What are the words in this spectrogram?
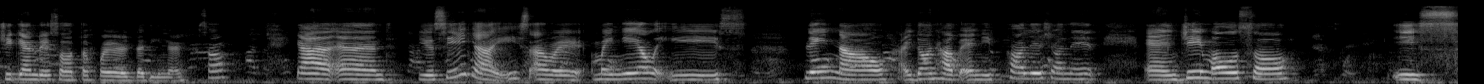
chicken risotto for the dinner. So, yeah, and you see guys, our my nail is plain now. I don't have any polish on it. And Jim also is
